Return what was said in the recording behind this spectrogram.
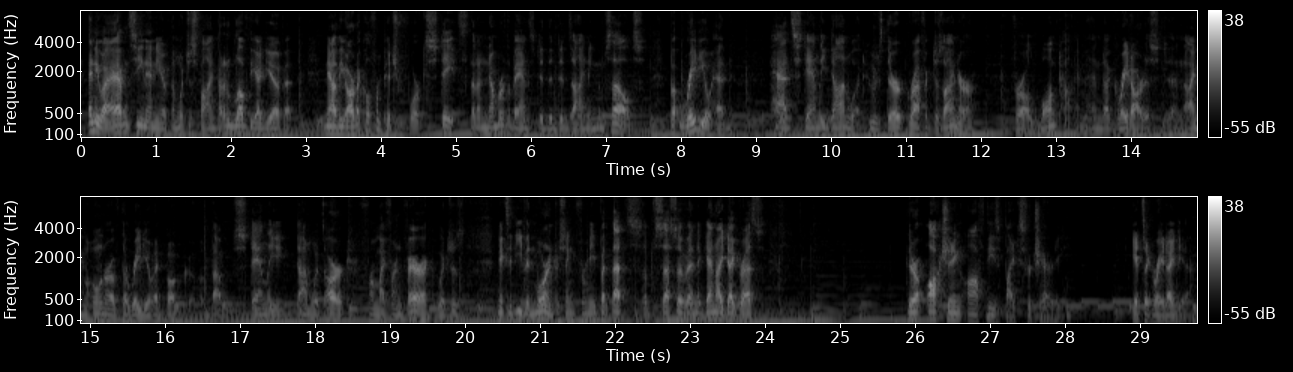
Anyway, I haven't seen any of them, which is fine, but I love the idea of it. Now, the article from Pitchfork states that a number of the bands did the designing themselves, but Radiohead had Stanley Donwood, who's their graphic designer for a long time and a great artist. And I'm owner of the Radiohead book about Stanley Donwood's art from my friend Varric, which is makes it even more interesting for me. But that's obsessive, and again, I digress. They're auctioning off these bikes for charity. It's a great idea.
